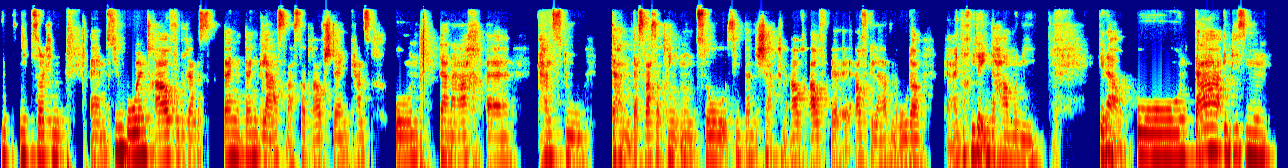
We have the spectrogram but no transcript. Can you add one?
mit, mit solchen ähm, Symbolen drauf, wo du dann das, dein, dein Glas Wasser draufstellen kannst und danach äh, kannst du dann das Wasser trinken und so sind dann die Chakren auch auf, äh, aufgeladen oder einfach wieder in der Harmonie. Genau. Und da in diesem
